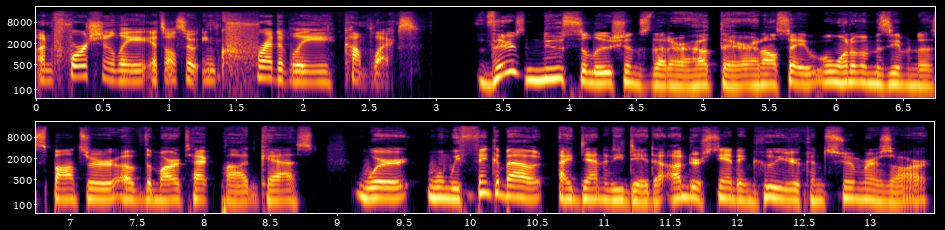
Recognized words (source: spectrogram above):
Unfortunately, it's also incredibly complex there's new solutions that are out there and i'll say one of them is even a sponsor of the martech podcast where when we think about identity data understanding who your consumers are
